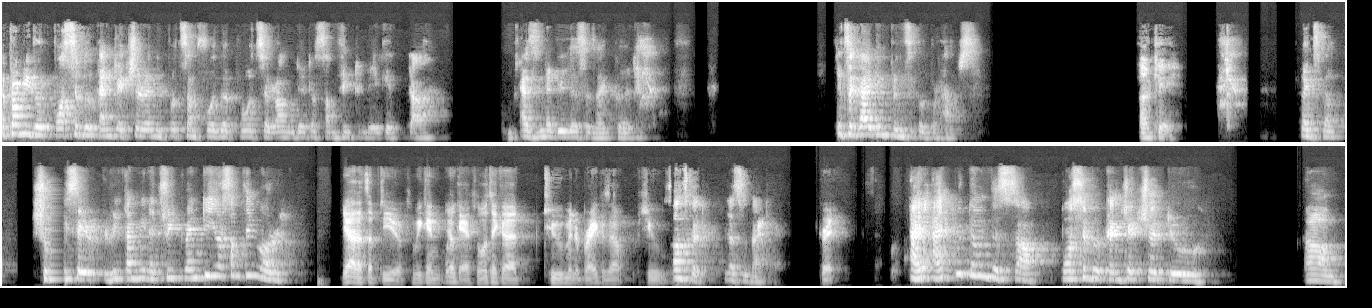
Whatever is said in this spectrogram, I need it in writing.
I probably wrote possible conjecture and then put some further quotes around it or something to make it uh, as nebulous as I could. it's a guiding principle, perhaps. Okay. Thanks, Mel. Should we say reconvene at 320 or something? Or Yeah, that's up to you. We can okay. So we'll take a two minute break. Is that what you? sounds good. Let's do that. Great. I, I put down this uh, possible conjecture to um,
